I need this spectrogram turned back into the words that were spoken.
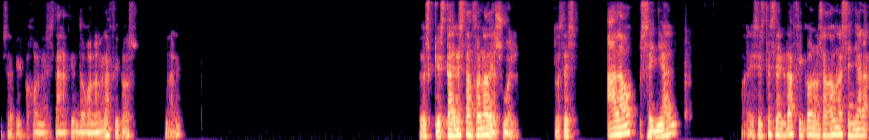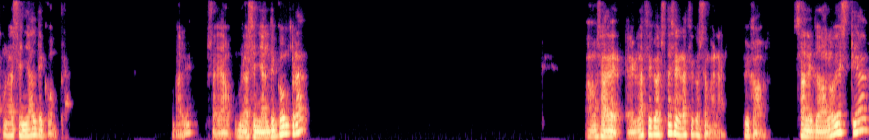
o sea, ¿qué cojones están haciendo con los gráficos? ¿Vale? Entonces, que está en esta zona de suelo. Entonces, ha dado señal. ¿vale? Si este es el gráfico, nos ha dado una señal, una señal de compra. ¿Vale? O sea, una señal de compra. Vamos a ver, el gráfico, este es el gráfico semanal. Fijaos, sale toda lo bestia.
